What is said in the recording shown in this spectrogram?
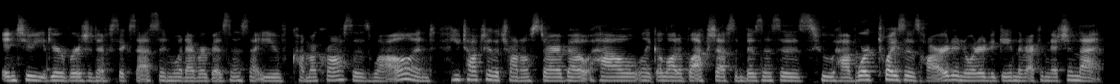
into your version of success in whatever business that you've come across as well. And you talked to the Toronto Star about how like a lot of black chefs and businesses who have worked twice as hard in order to gain the recognition that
